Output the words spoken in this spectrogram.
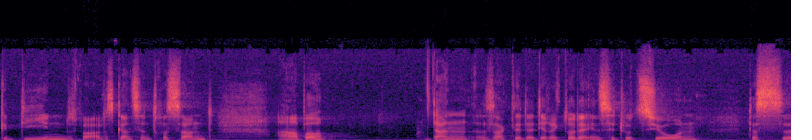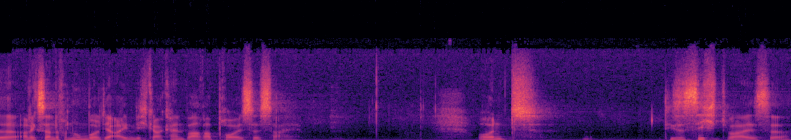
gediehen, das war alles ganz interessant, aber dann sagte der Direktor der Institution, dass äh, Alexander von Humboldt ja eigentlich gar kein wahrer Preuße sei. Und diese Sichtweise,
